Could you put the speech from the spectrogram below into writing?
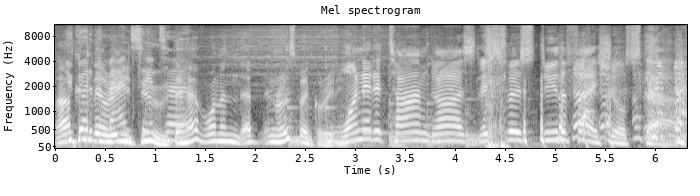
I You go to the already man do. center. They have one in at, in Rosebank already. One at a time, guys. Let's first do the facial stuff.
